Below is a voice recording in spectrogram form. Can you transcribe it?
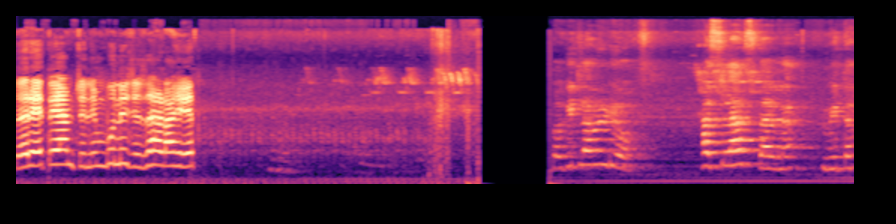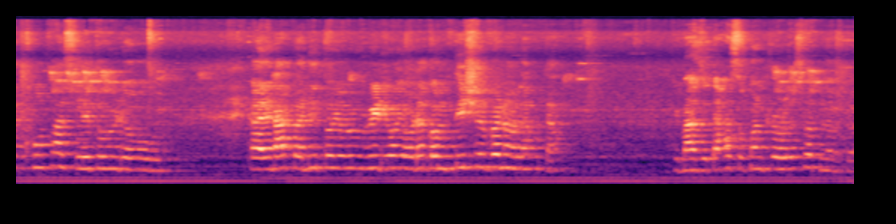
तर येथे आमचे लिंबुनीचे झाड आहेत बघितला व्हिडिओ हसला ना मी तर खूप हसले तो व्हिडिओ बघून. कारण आपण तो व्हिडिओ एवढा गमतीशीर बनवला होता. की माझं तर हसू कंट्रोलच होत नव्हतं.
